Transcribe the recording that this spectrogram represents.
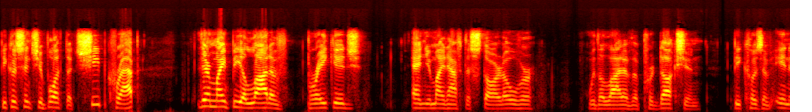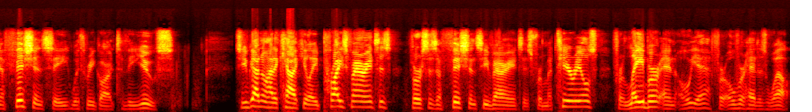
because since you bought the cheap crap, there might be a lot of breakage and you might have to start over with a lot of the production because of inefficiency with regard to the use. So you've got to know how to calculate price variances versus efficiency variances for materials, for labor, and oh yeah, for overhead as well.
